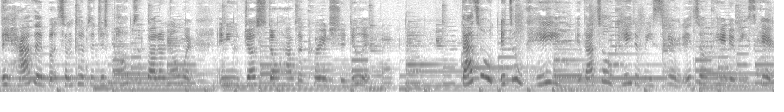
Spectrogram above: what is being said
they have it, but sometimes it just pops up out of nowhere, and you just don't have the courage to do it. That's it's okay. That's okay to be scared. It's okay to be scared.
